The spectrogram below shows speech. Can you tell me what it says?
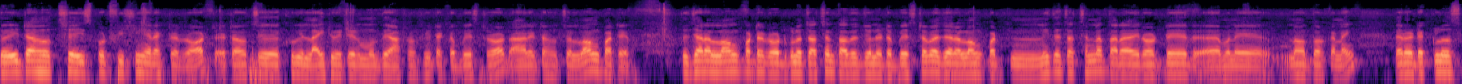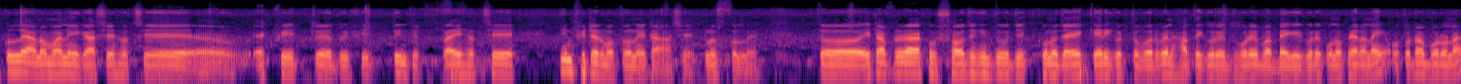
তো এটা হচ্ছে স্পোর্ট ফিশিং এর একটা রড এটা হচ্ছে খুবই লাইট ওয়েটের মধ্যে আঠারো ফিট একটা বেস্ট রড আর এটা হচ্ছে লং পাটের তো যারা লং পাটের রডগুলো চাচ্ছেন, তাদের জন্য এটা বেস্ট হবে যারা লং পাট নিতে চাচ্ছেন না, তারা এই রডের মানে নেওয়ার দরকার নাই। কারণ এটা ক্লোজ করলে আনুমানিক আসে হচ্ছে এক ফিট দুই ফিট তিন ফিট প্রায় হচ্ছে তিন ফিটের মতন এটা আসে ক্লোজ করলে। তো এটা আপনারা খুব সহজে কিন্তু যে কোনো জায়গায় ক্যারি করতে পারবেন। হাতে করে, ধরে বা ব্যাগে করে কোনো প্যারা নাই। অতটা বড় না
